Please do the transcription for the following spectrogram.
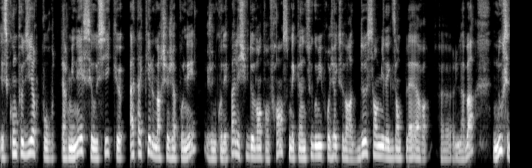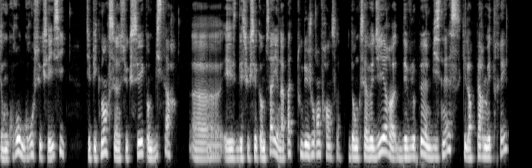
Et ce qu'on peut dire pour terminer, c'est aussi que attaquer le marché japonais, je ne connais pas les chiffres de vente en France, mais qu'un Tsugumi Project se à 200 000 exemplaires là-bas, nous, c'est un gros, gros succès ici. Typiquement, c'est un succès comme Bistar. Euh, et des succès comme ça, il n'y en a pas tous les jours en France. Donc ça veut dire développer un business qui leur permettrait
